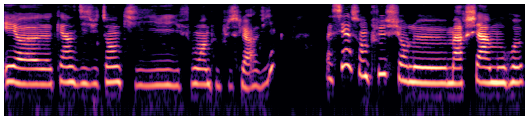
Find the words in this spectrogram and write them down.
et 15-18 euh, ans qui font un peu plus leur vie, bah, si elles sont plus sur le marché amoureux,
